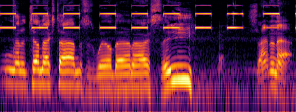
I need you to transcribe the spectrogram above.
And until next time, this is Will Dunn RC signing out.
